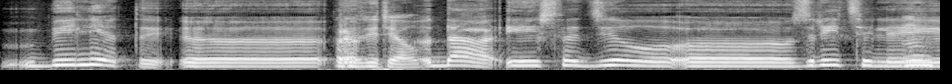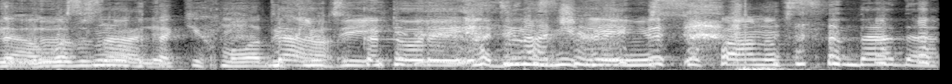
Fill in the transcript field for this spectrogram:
билеты э, проверял. Да, и садил э, зрителей ну, да, у вас в зале. много таких молодых да, людей, которые Один начали да, да,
